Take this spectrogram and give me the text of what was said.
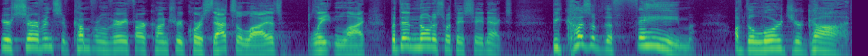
Your servants have come from a very far country, of course, that's a lie. That's blatant lie. But then notice what they say next. Because of the fame of the Lord your God.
